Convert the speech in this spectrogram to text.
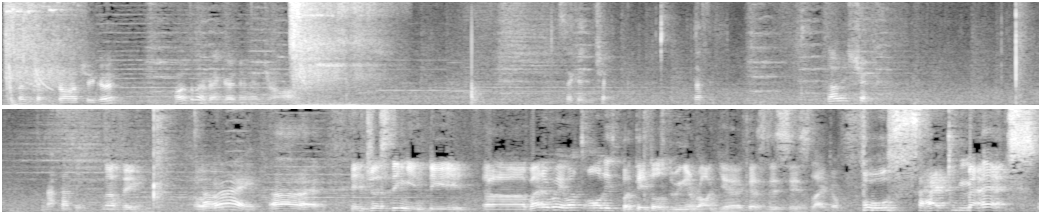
First check draw a trigger. Power to my Vanguard and I draw. Second check. Nothing. Damage check. Nothing. Nothing. Oh, Alright. Alright. Interesting indeed. Uh, by the way, what's all these potatoes doing around here? Because this is like a full sack match.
